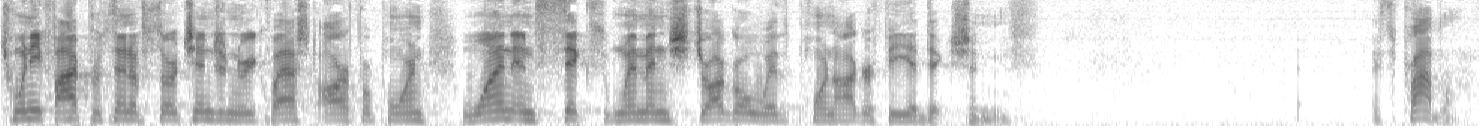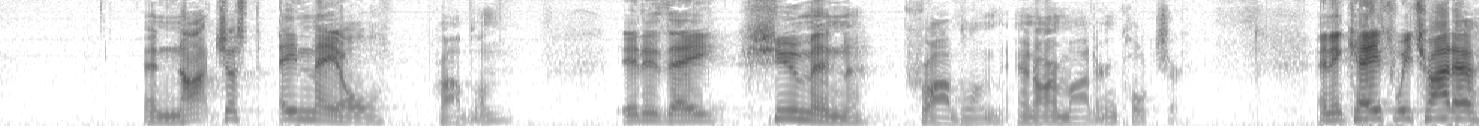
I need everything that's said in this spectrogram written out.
25% of search engine requests are for porn. One in six women struggle with pornography addictions. It's a problem. And not just a male problem, it is a human problem in our modern culture. And in case we try to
